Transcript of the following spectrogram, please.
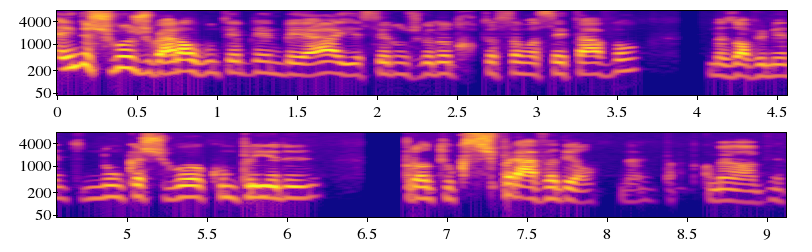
ainda chegou a jogar algum tempo na NBA e a ser um jogador de rotação aceitável, mas obviamente nunca chegou a cumprir pronto, o que se esperava dele, né? como é óbvio.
